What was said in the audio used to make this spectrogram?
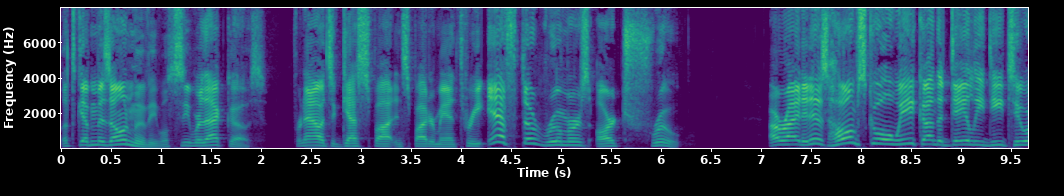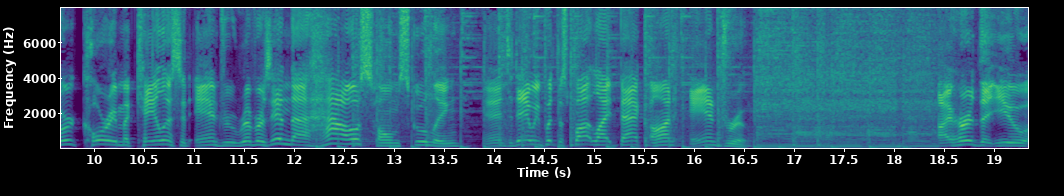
Let's give him his own movie. We'll see where that goes. For now, it's a guest spot in Spider Man 3 if the rumors are true. All right, it is homeschool week on the Daily Detour. Corey Michaelis and Andrew Rivers in the house homeschooling. And today we put the spotlight back on Andrew. I heard that you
